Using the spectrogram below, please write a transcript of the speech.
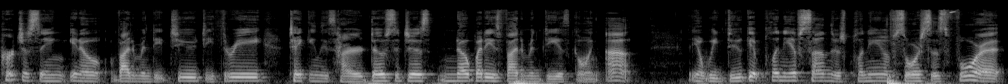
purchasing, you know, vitamin D2, D3, taking these higher dosages. Nobody's vitamin D is going up. You know, we do get plenty of sun, there's plenty of sources for it,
